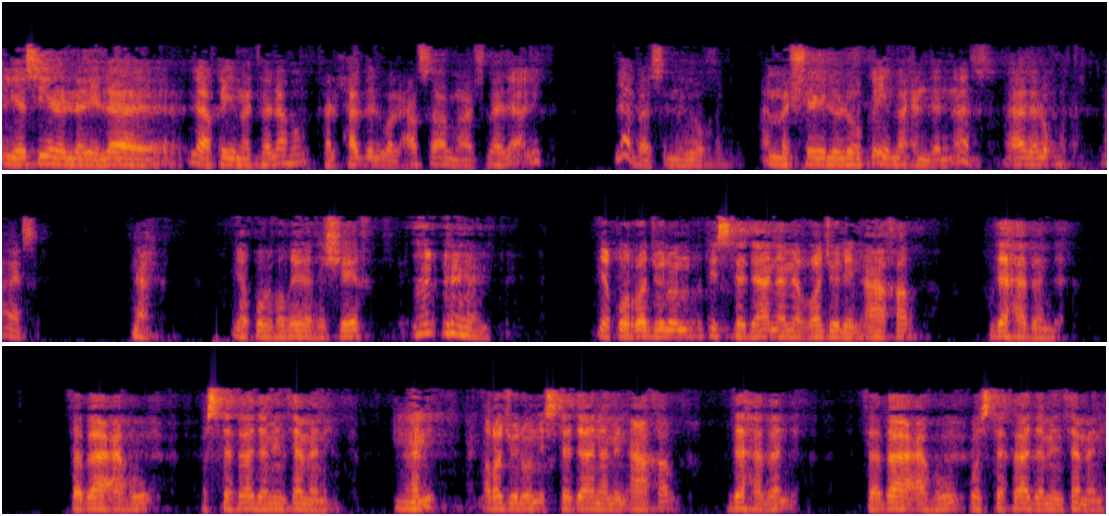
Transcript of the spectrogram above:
اليسير الذي لا لا قيمة له كالحبل والعصا وما أشبه ذلك لا بأس أنه يؤخذ. أما الشيء اللي له قيمة عند الناس هذا لقطة ما يصير. نعم. يقول فضيلة الشيخ يقول رجل استدان من رجل آخر ذهبا فباعه واستفاد من ثمنه. هل رجل استدان من آخر ذهبا فباعه واستفاد من ثمنه.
